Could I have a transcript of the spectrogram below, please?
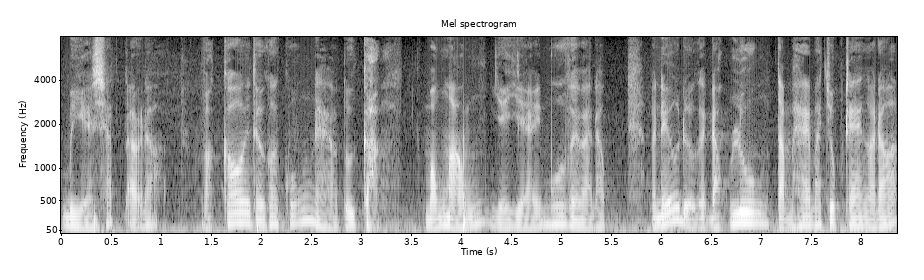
bìa sách ở đó. Và coi thử coi cuốn nào tôi cần. Mỏng mỏng, dễ dễ, mua về và đọc. Và nếu được đọc luôn tầm hai ba chục trang ở đó.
